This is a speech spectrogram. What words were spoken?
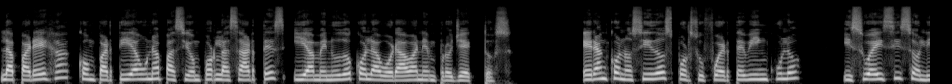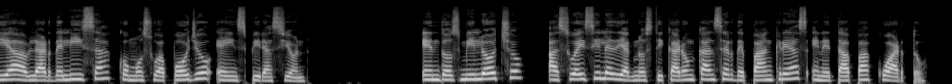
La pareja compartía una pasión por las artes y a menudo colaboraban en proyectos. Eran conocidos por su fuerte vínculo y Swayze solía hablar de Lisa como su apoyo e inspiración. En 2008, a Swayze le diagnosticaron cáncer de páncreas en etapa cuarto,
